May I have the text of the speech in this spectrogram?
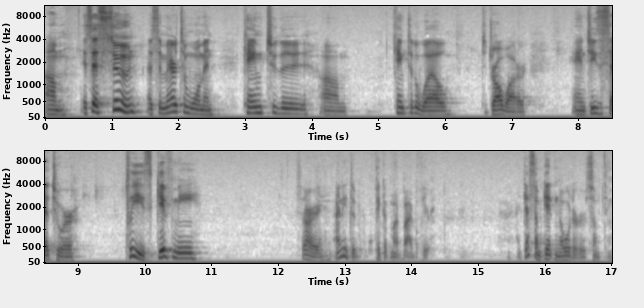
Um, it says, Soon a Samaritan woman came to the um, came to the well to draw water, and Jesus said to her, "Please give me." Sorry, I need to pick up my Bible here. I guess I'm getting older or something.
